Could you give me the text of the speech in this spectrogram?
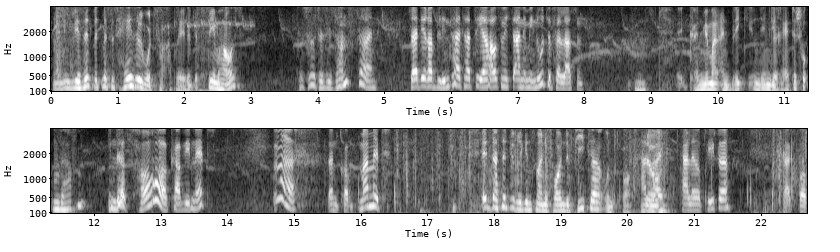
Wir sind mit Mrs. Hazelwood verabredet. Ist sie im Haus? Wo sollte sie sonst sein? Seit ihrer Blindheit hat sie ihr Haus nicht eine Minute verlassen. Äh, Können wir mal einen Blick in den Geräteschuppen werfen? In das Horrorkabinett? Na, dann kommt mal mit. Äh, Das sind übrigens meine Freunde Peter und Bob. Hallo. Hi. Hallo, Peter. Tag, Bob.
